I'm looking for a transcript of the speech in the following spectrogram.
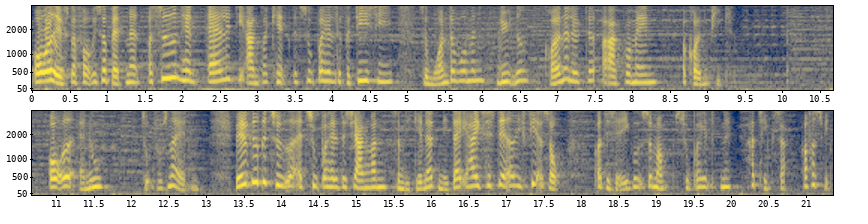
Året efter får vi så Batman, og sidenhen alle de andre kendte superhelte fra DC, som Wonder Woman, Lynet, Grønne Lygte og Aquaman og Grønne Pil. Året er nu 2018, hvilket betyder, at superheltegenren, som vi kender den i dag, har eksisteret i 80 år, og det ser ikke ud som om superheltene har tænkt sig at forsvinde.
